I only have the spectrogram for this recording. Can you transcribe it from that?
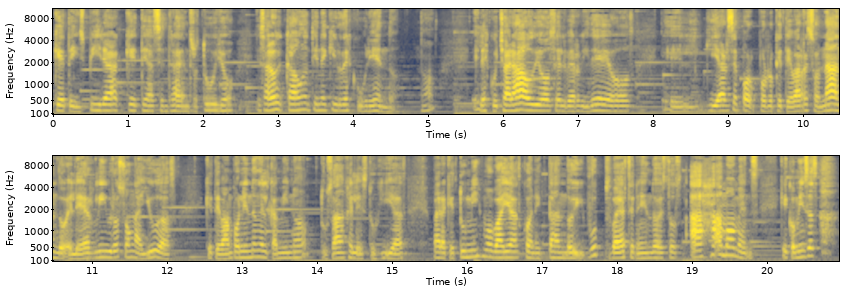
qué te inspira, qué te hace entrar dentro tuyo. Es algo que cada uno tiene que ir descubriendo. ¿no? El escuchar audios, el ver videos, el guiarse por, lo que te va resonando, el leer libros son ayudas que te van poniendo en el camino tus ángeles, tus guías, para que tú mismo vayas conectando y vayas teniendo estos aha moments que comienzas, ah,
